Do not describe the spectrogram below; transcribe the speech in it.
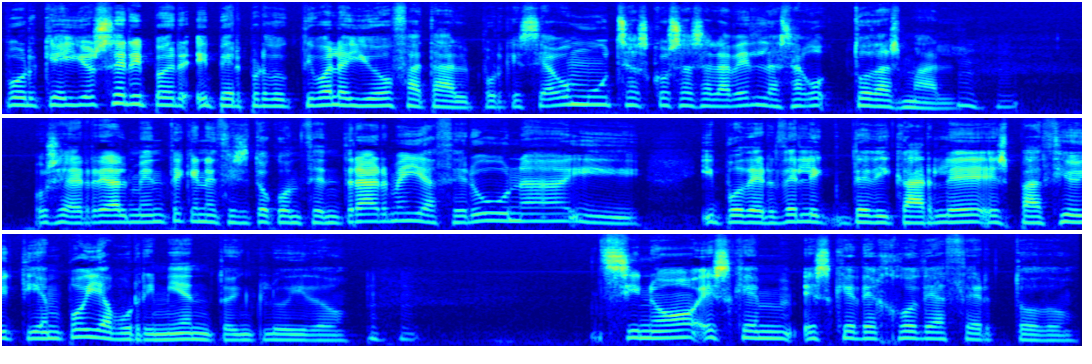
Porque yo ser hiper- hiperproductiva la llevo fatal, porque si hago muchas cosas a la vez, las hago todas mal. O sea, realmente que necesito concentrarme y hacer una y, y poder dedicarle espacio y tiempo y aburrimiento incluido. Si no, es que, es que dejo de hacer todo.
